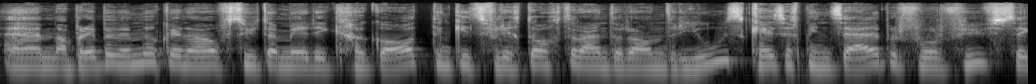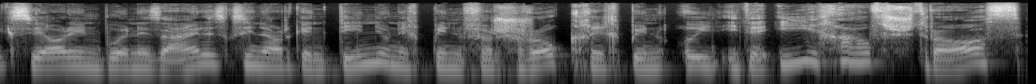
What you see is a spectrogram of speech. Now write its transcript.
Ähm, aber eben, wenn man genau auf Südamerika geht, dann gibt es vielleicht doch der ein oder andere Use Case. Ich bin selber vor fünf, sechs Jahren in Buenos Aires, in Argentinien, und ich bin verschrocken. Ich bin in der Einkaufsstraße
